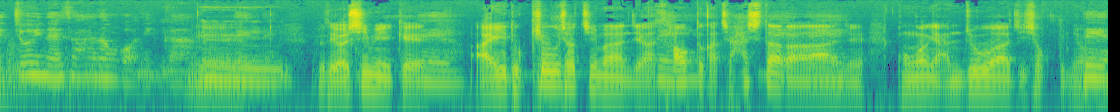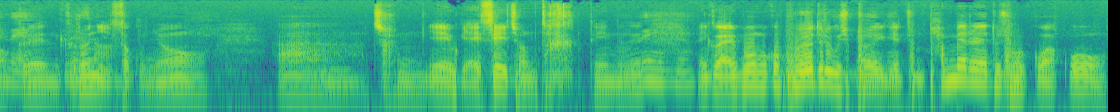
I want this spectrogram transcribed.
이제 조인해서 하는 거니까. 네. 그래서 열심히 이렇게 네. 아이도 키우셨지만 이제 네. 사업도 같이 하시다가 네, 네. 이제 건강이 안 좋아지셨군요. 네, 네. 그런 그런 그래서. 이 있었군요. 아, 참, 예, 여기 에세이처럼 탁돼 있는데. 네네. 이거 앨범을 꼭 보여드리고 싶어요. 네네. 이게 좀 판매를 해도 좋을 것 같고,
